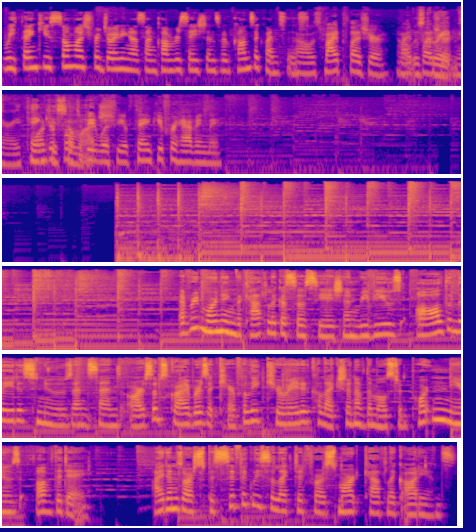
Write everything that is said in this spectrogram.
We thank you so much for joining us on Conversations with Consequences. Oh, it's my pleasure. My oh, it was pleasure. great, Mary. Thank Wonderful you so much. to be with you. Thank you for having me. Every morning, the Catholic Association reviews all the latest news and sends our subscribers a carefully curated collection of the most important news of the day. Items are specifically selected for a smart Catholic audience.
